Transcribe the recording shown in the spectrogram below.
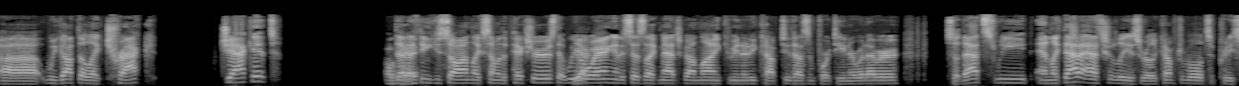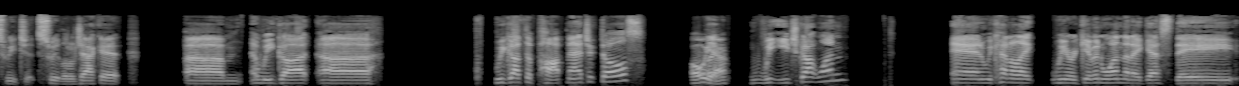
Uh we got the like track jacket Okay. that I think you saw in like some of the pictures that we Yeah. were wearing, and it says like Magic Online Community Cup 2014 or whatever. So that's sweet, and like that actually is really comfortable. It's a pretty sweet, sweet little jacket. Um, and we got uh, we got the Pop Magic dolls. oh like- yeah. We each got one, and we kind of like we were given one that I guess they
